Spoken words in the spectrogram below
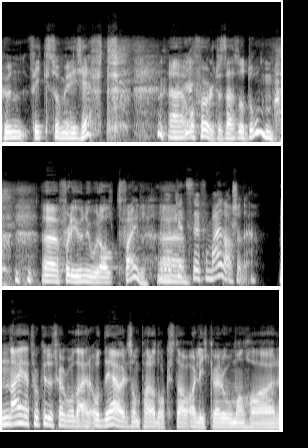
hun fikk så mye kjeft eh, og følte seg så dum eh, fordi hun gjorde alt feil. Det var ikke et sted for meg, da, skjønner jeg. Nei, jeg tror ikke du skal gå der. Og det er jo et sånt paradoks da, allikevel hvor man har,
